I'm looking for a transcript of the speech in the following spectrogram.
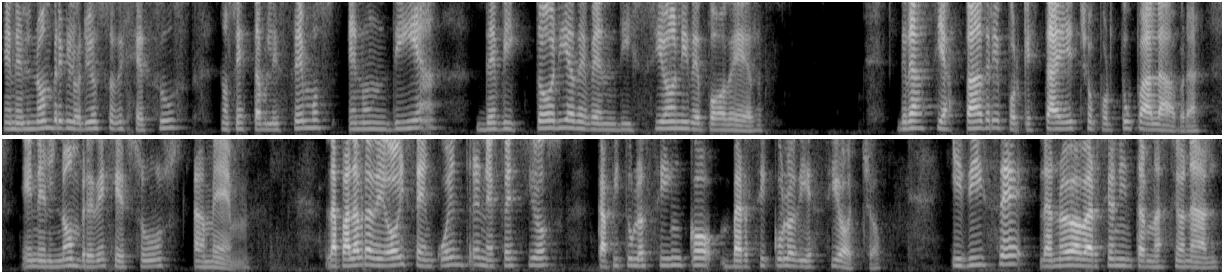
En el nombre glorioso de Jesús nos establecemos en un día de victoria, de bendición y de poder. Gracias, Padre, porque está hecho por tu palabra. En el nombre de Jesús. Amén. La palabra de hoy se encuentra en Efesios capítulo 5, versículo 18. Y dice la nueva versión internacional,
